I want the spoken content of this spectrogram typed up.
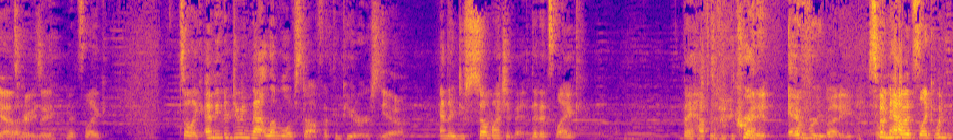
yeah, that's better. crazy. It's like, so like I mean, they're doing that level of stuff with computers, Yeah. and they do so much of it that it's like they have to credit everybody. So oh. now it's like when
